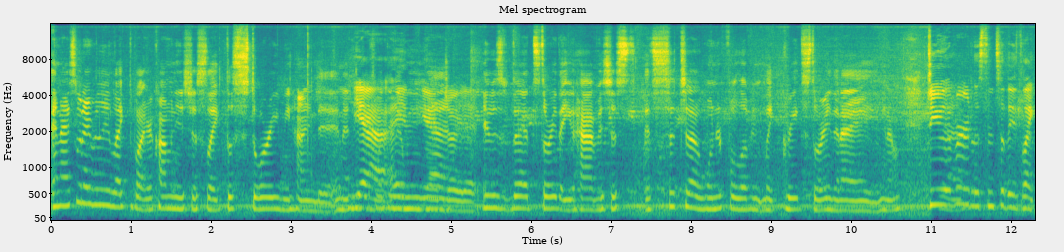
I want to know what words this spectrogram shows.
And that's what I really liked about your comedy is just like the story behind it. And I think Yeah, that's one thing I- that we- yeah, enjoyed it. It was that story that you have. It's just it's such a wonderful, loving, like great story that I, you know. do you Yeah. ever listen to these like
